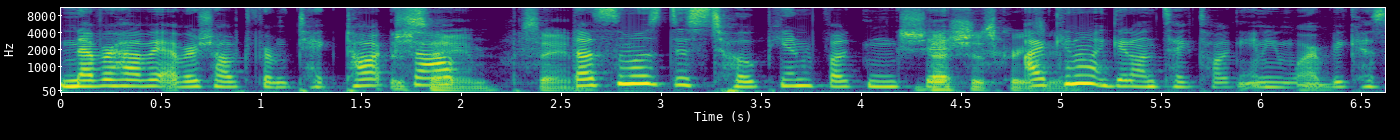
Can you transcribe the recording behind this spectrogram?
Never have I ever shopped from TikTok Shop. Same, same. That's the most dystopian fucking shit. That's just crazy. I cannot get on TikTok anymore because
